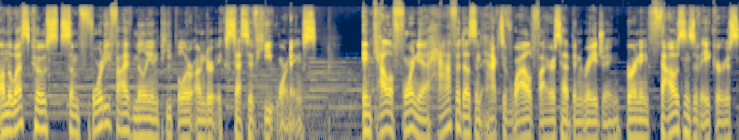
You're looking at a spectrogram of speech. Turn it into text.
On the West Coast, some 45 million people are under excessive heat warnings. In California, half a dozen active wildfires have been raging, burning thousands of acres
